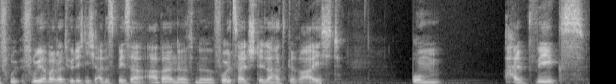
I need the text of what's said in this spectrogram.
frü früher war natürlich nicht alles besser, aber eine, eine Vollzeitstelle hat gereicht, um halbwegs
